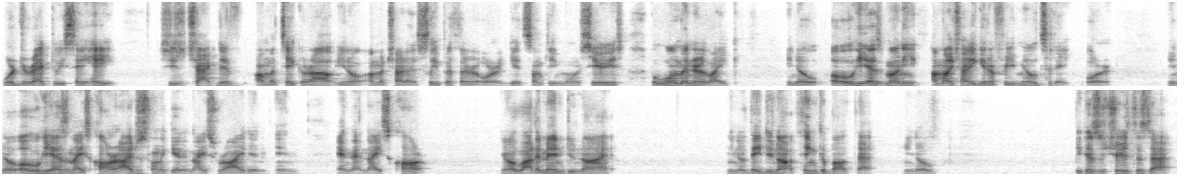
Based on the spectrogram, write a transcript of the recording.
we're direct. We say, hey, she's attractive. I'm to take her out. You know, I'm to try to sleep with her or get something more serious. But women are like, you know, oh, he has money. I might try to get a free meal today. Or, you know, oh, he has a nice car. I just want to get a nice ride in, in, in that nice car. You know, a lot of men do not, you know, they do not think about that, you know, because the truth is that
